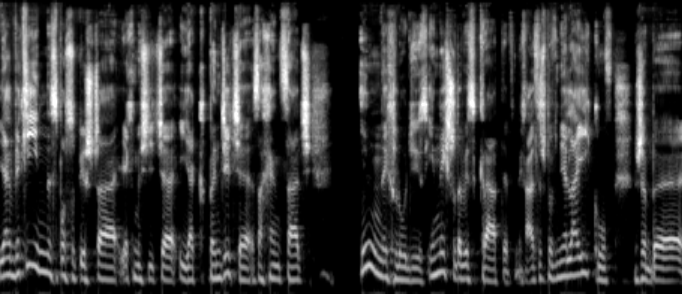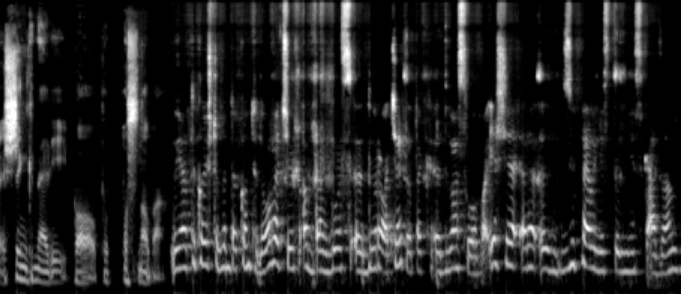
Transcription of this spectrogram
jak, w jaki inny sposób jeszcze, jak myślicie i jak będziecie zachęcać innych ludzi z innych środowisk kreatywnych, ale też pewnie laików, żeby sięgnęli po, po, po snoba. Ja tylko jeszcze będę kontynuować, już oddam głos e, Dorocie, to tak e, dwa słowa. Ja się e, zupełnie z tym nie zgadzam,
